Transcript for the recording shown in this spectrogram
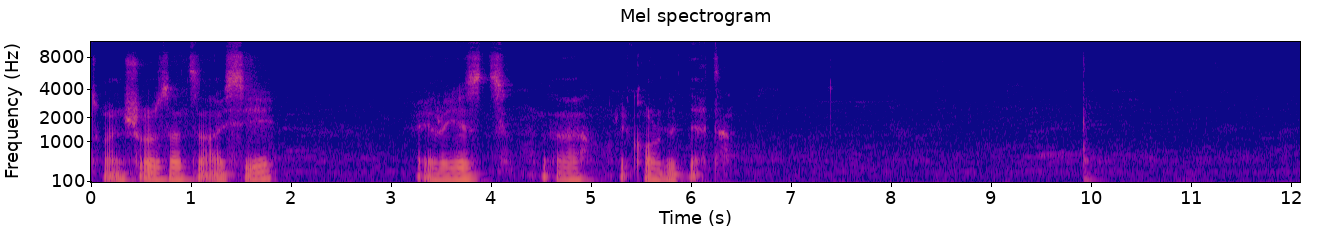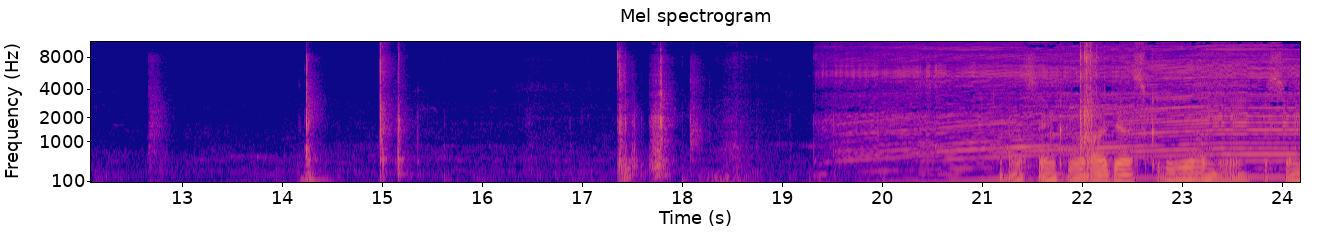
To ensure that the IC erased the recorded data. I think your idea is clear and everything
